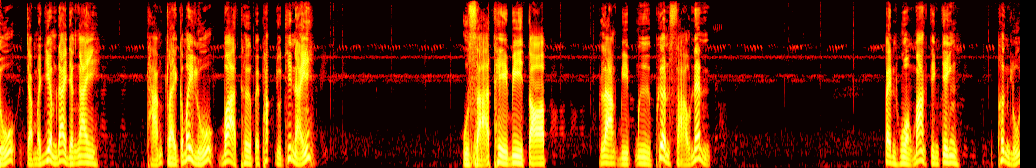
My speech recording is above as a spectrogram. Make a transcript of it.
รู้จะมาเยี่ยมได้ยังไง ถามใครก็ไม่รู้ว่าเธอไปพักอยู่ที่ไหน อุษาเทวีตอบพลางบีบมือเพื่อนสาวแน่น เป็นห่วงมากจริง ๆ เพิ่งรู้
